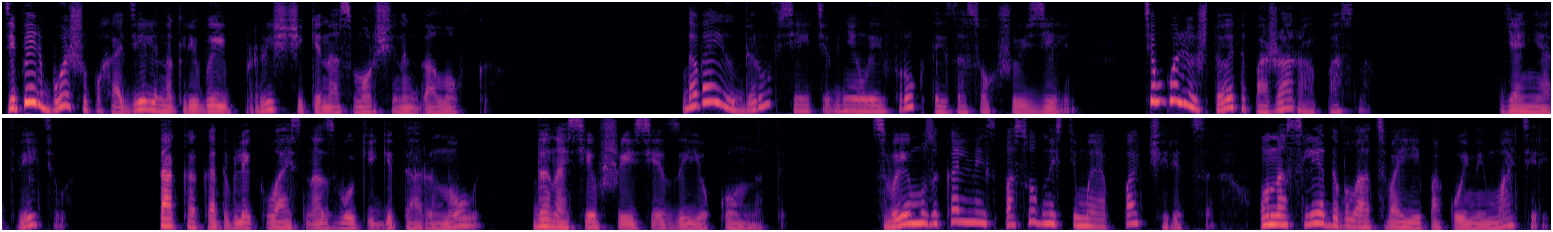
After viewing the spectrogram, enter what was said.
теперь больше походили на кривые прыщики на сморщенных головках. Давай я уберу все эти гнилые фрукты и засохшую зелень, тем более, что это пожароопасно. Я не ответила, так как отвлеклась на звуки гитары Нолы, доносившиеся из ее комнаты. Свои музыкальные способности моя падчерица унаследовала от своей покойной матери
